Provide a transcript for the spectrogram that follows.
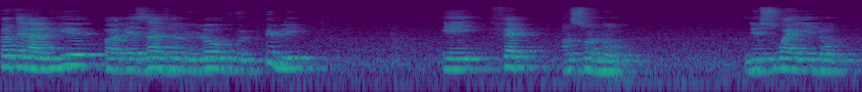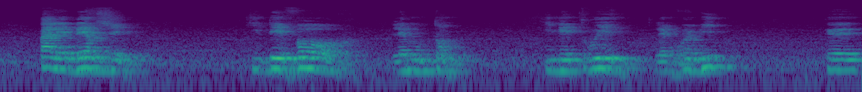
quand elle a lieu par des agents de l'ordre public et faite en son nom. Ne soyez donc pas les bergers qui dévorent les moutons, qui détruisent les brebis, que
